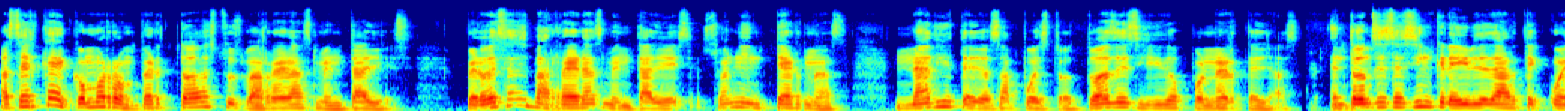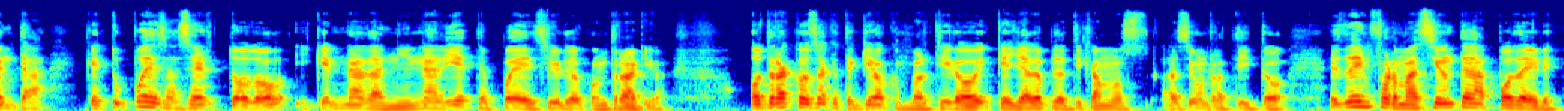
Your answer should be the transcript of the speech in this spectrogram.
acerca de cómo romper todas tus barreras mentales. Pero esas barreras mentales son internas, nadie te las ha puesto, tú has decidido ponértelas. Entonces es increíble darte cuenta que tú puedes hacer todo y que nada ni nadie te puede decir lo contrario. Otra cosa que te quiero compartir hoy, que ya lo platicamos hace un ratito, es la información te da poder.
